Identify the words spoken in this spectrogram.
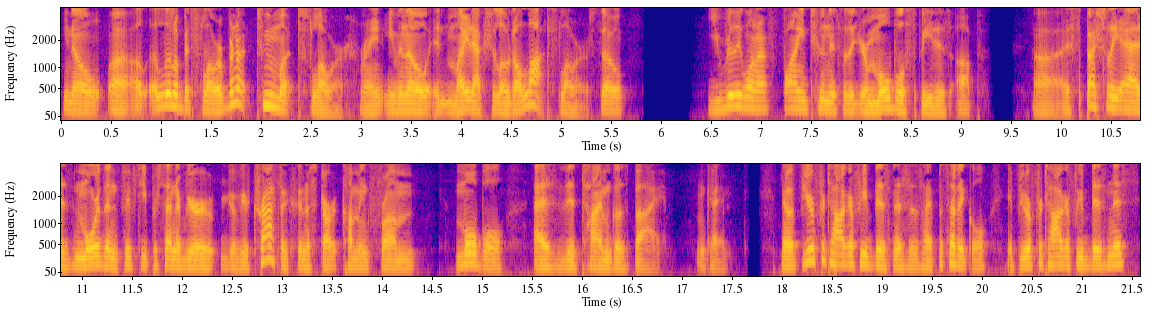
you know, uh, a, a little bit slower, but not too much slower, right? Even though it might actually load a lot slower. So, you really want to fine tune it so that your mobile speed is up, uh, especially as more than 50% of your, of your traffic is going to start coming from mobile as the time goes by. Okay. Now, if your photography business is hypothetical, if your photography business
